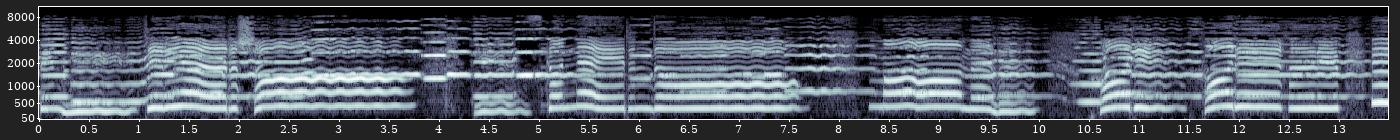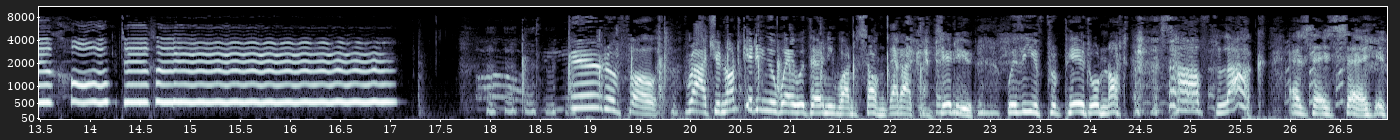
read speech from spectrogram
Is. Beautiful. Right, you're not getting away with only one song, that I can tell you. Whether you've prepared or not, tough luck, as they say.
